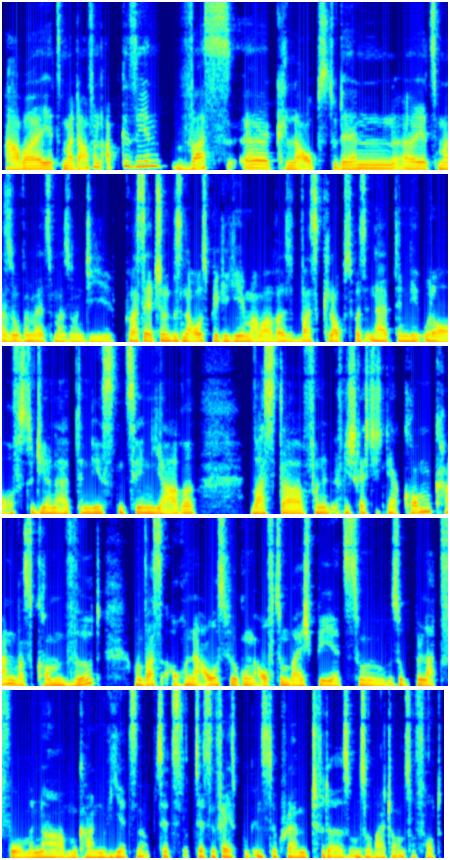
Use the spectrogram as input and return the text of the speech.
Aber jetzt mal davon abgesehen, was äh, glaubst du denn äh, jetzt mal so, wenn wir jetzt mal so in die, du hast ja jetzt schon ein bisschen Ausblick gegeben, aber was, was glaubst du, was innerhalb der, oder hoffst du dir innerhalb der nächsten zehn Jahre, was da von den öffentlich-rechtlichen ja kommen kann, was kommen wird und was auch eine Auswirkung auf zum Beispiel jetzt so, so Plattformen haben kann, wie jetzt, ob es jetzt, ob jetzt ein Facebook, Instagram, Twitter ist und so weiter und so fort.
